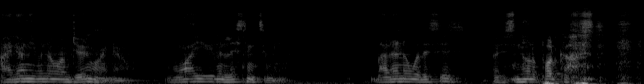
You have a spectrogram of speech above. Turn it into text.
I don't even know what I'm doing right now. Why are you even listening to me? I don't know what this is, but it's not a podcast.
